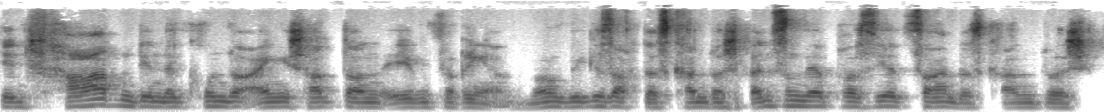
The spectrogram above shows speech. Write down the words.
den Schaden, den der Kunde eigentlich hat, dann eben verringern. Ne? Wie gesagt, das kann durch Ransomware passiert sein, das kann durch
